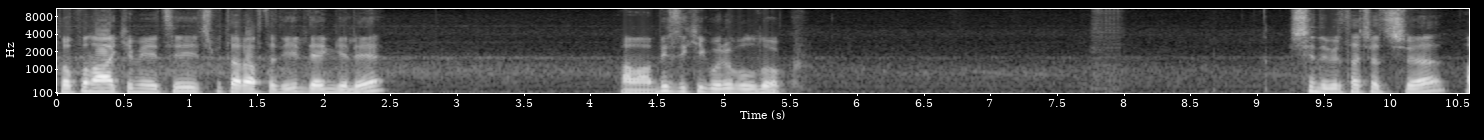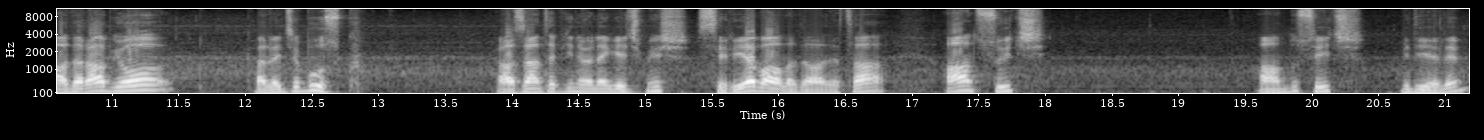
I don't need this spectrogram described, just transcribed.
topun hakimiyeti hiçbir tarafta değil, dengeli. Ama biz iki golü bulduk. Şimdi bir taç atışı. Adarabio, kaleci Busk. Gaziantep yine öne geçmiş. Seriye bağladı adeta. Ansuic, Andusic mi diyelim?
